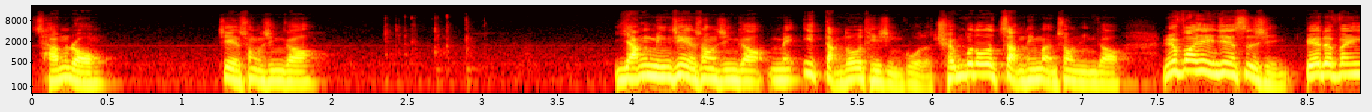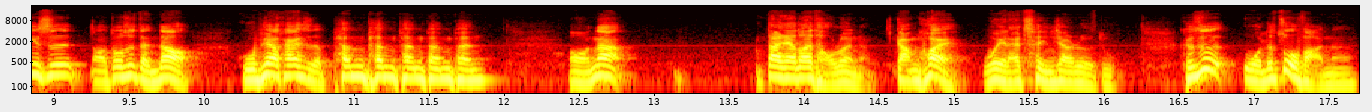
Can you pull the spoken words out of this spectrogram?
长荣今天创新高。阳明今天创新高，每一档都提醒过的，全部都是涨停板创新高。你会发现一件事情，别的分析师啊都是等到股票开始喷喷喷喷喷，哦，那大家都在讨论了，赶快我也来蹭一下热度。可是我的做法呢，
